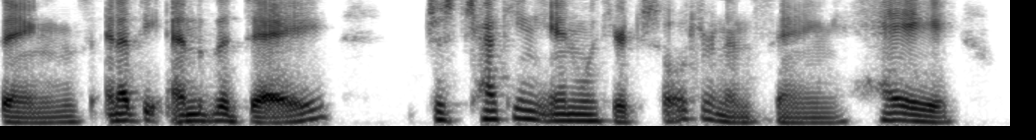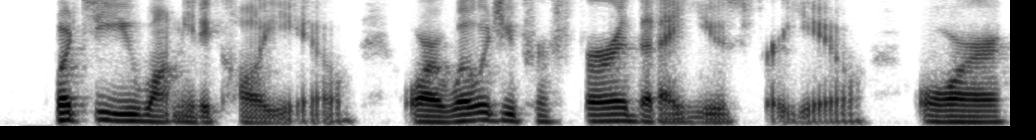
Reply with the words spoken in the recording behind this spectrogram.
things. And at the end of the day, just checking in with your children and saying, hey, what do you want me to call you? Or what would you prefer that I use for you? Or,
